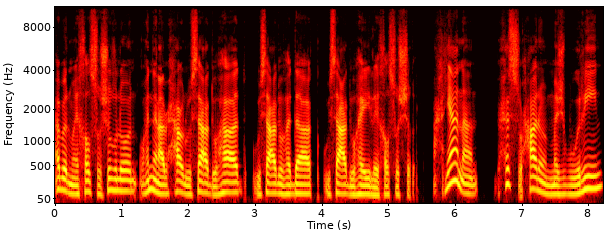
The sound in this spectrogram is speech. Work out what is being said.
قبل ما يخلصوا شغلهم وهن عم بيحاولوا يساعدوا هاد ويساعدوا هداك ويساعدوا هي ليخلصوا الشغل. أحيانا بحسوا حالهم مجبورين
